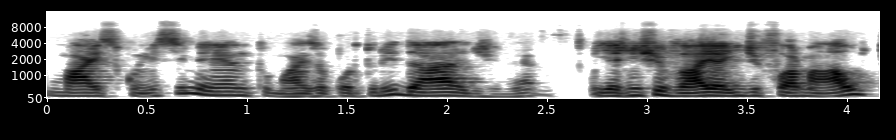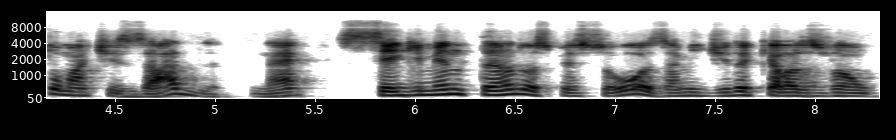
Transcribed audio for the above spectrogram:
mais conhecimento, mais oportunidade, né? E a gente vai aí de forma automatizada, né, segmentando as pessoas à medida que elas vão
